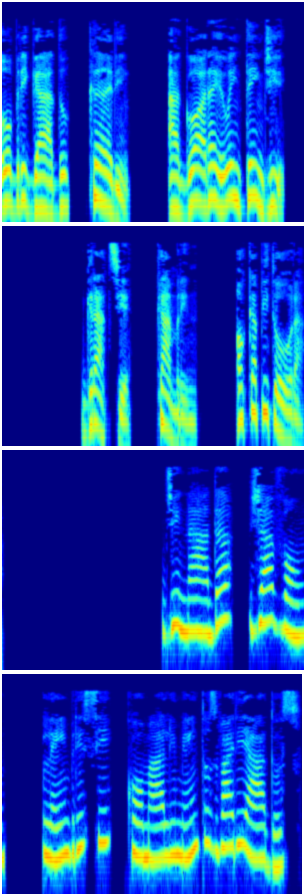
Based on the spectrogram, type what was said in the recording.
Obrigado, Karen. Agora eu entendi. Grazie, Camrin. Ho capito ora. De nada, Javon. Lembre-se, coma alimentos variados.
